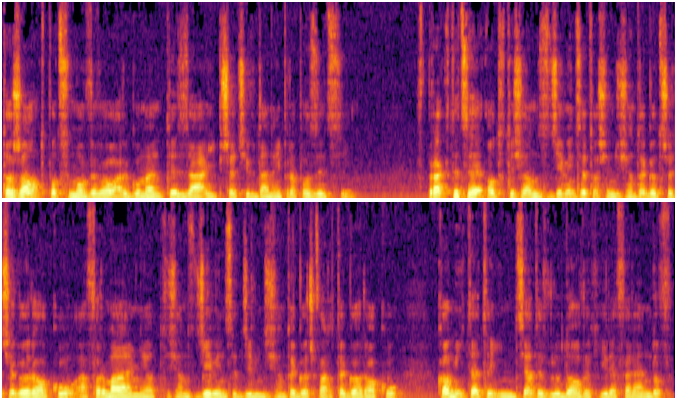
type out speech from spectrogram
to rząd podsumowywał argumenty za i przeciw danej propozycji. W praktyce od 1983 roku, a formalnie od 1994 roku, komitety inicjatyw ludowych i referendów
